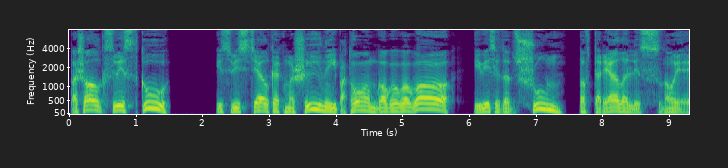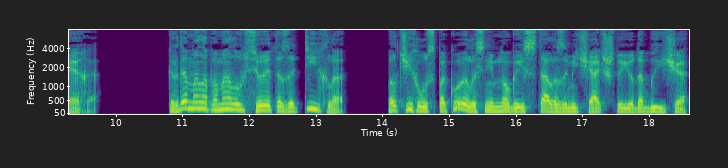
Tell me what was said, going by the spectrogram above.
Пошел к свистку!» и свистел, как машина, и потом го-го-го-го, и весь этот шум повторяло лесное эхо. Когда мало-помалу все это затихло, волчиха успокоилась немного и стала замечать, что ее добыча,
